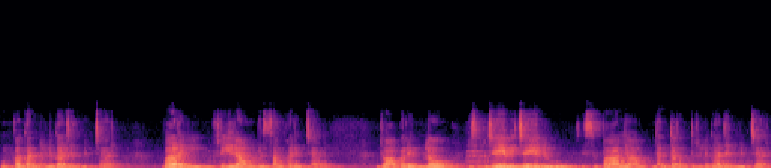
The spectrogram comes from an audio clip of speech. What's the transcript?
కుంభకర్ణులుగా జన్మించారు. వారిని శ్రీరాముడు సంహరించాడు. ద్వాపరంలో జయ విజయులు శిశుపాల దంతభక్తులుగా జన్మించారు.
